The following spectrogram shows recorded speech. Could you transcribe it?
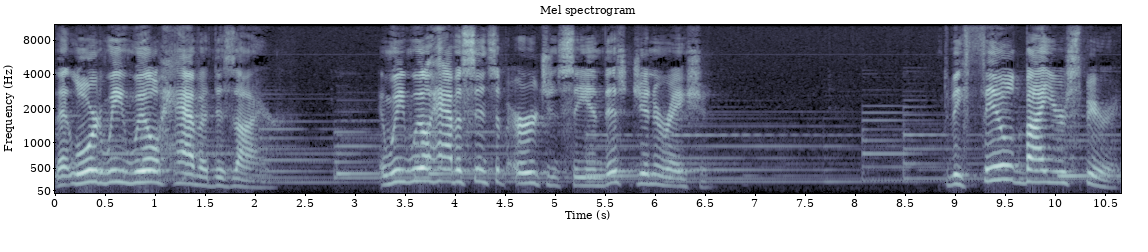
that, Lord, we will have a desire and we will have a sense of urgency in this generation to be filled by your Spirit.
